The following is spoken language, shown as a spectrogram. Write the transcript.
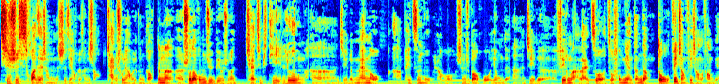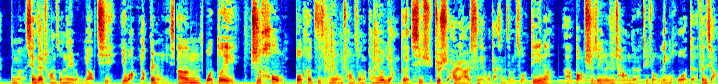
其实花在上面的时间会很少，产出量会更高。那么呃，说到工具，比如说 ChatGPT、Loom，呃，这个 Memo。啊，配字幕，然后甚至包括我用的啊这个 Figma 来做做封面等等，都非常非常的方便。那么现在创作内容要比以往要更容易一些。嗯，我对之后播客自己内容创作呢，可能有两个期许，就是二零二四年我打算怎么做。第一呢。啊，保持这个日常的这种灵活的分享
